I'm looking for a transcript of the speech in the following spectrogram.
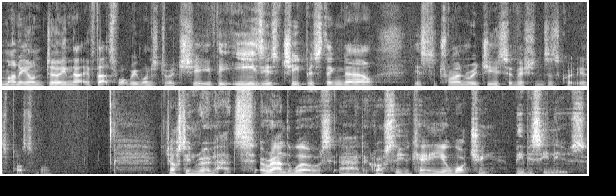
money on doing that if that's what we wanted to achieve. The easiest, cheapest thing now is to try and reduce emissions as quickly as possible. Justin Rowlatt, around the world and across the UK, you're watching BBC News.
